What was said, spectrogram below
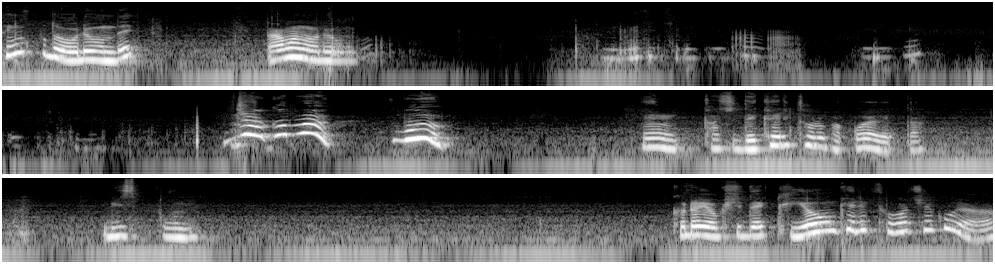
생각보다 어려운데? 나만. 그리고 아이고, 잠깐만. 뭐야? 그냥 다시 내 캐릭터로 바꿔야겠다. 리스폰. 그래 역시 내 귀여운 캐릭터가 최고야.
